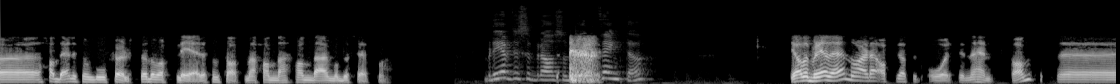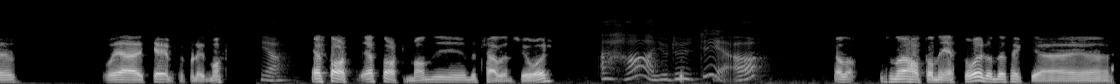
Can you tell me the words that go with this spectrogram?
eh, hadde jeg en sånn god følelse. Det var flere som sa til meg han han der må du se på. Blev det så bra som du hadde tenkt, då? Ja, det ble det. Nå er det akkurat et år siden jeg hentet han. Eh, og jeg er kjempefornøyd med han. Ja. Jeg, start, jeg startet med han i The Challenge i år. Aha, gjorde du det? Ja. Ja da. Så nå har jeg hatt han i ett år, og det tenker jeg eh,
